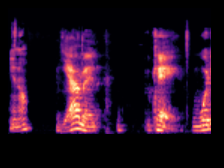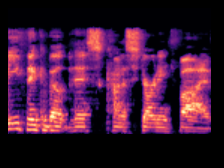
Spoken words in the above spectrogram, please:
You know? Yeah, man. Okay, what do you think about this kind of starting five?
